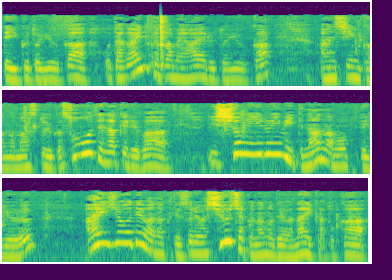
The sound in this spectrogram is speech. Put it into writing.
ていくというかお互いに高め合えるというか安心感が増すというかそうでなければ一緒にいる意味って何なのっていう愛情ではなくてそれは執着なのではないかとか、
